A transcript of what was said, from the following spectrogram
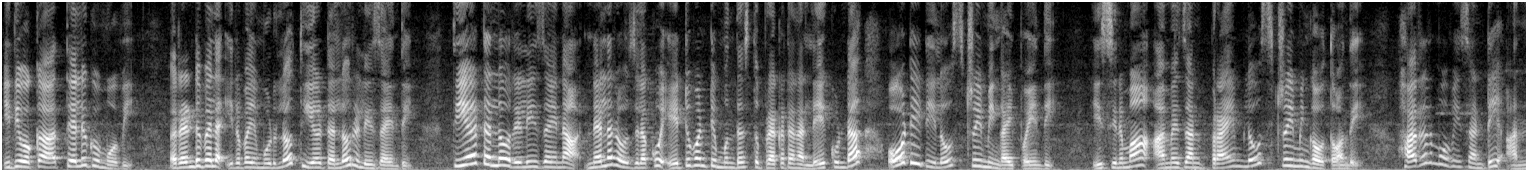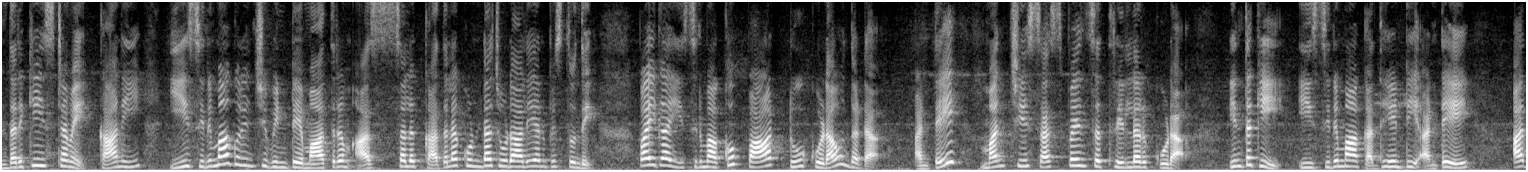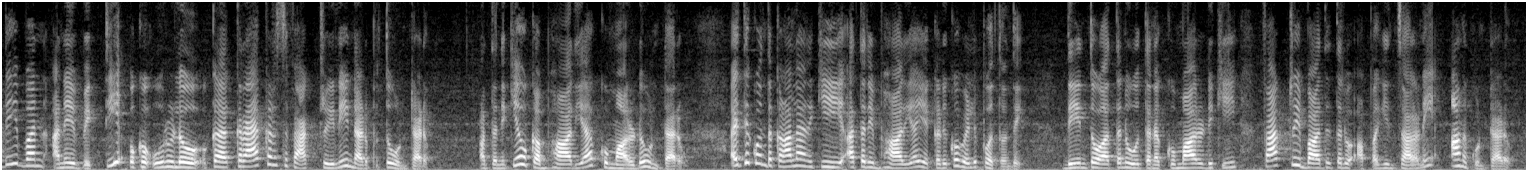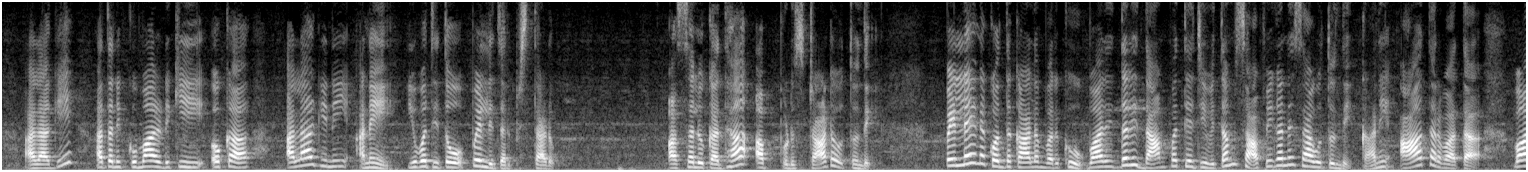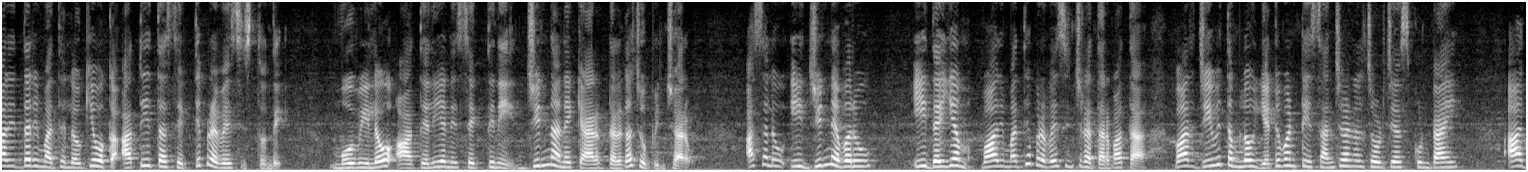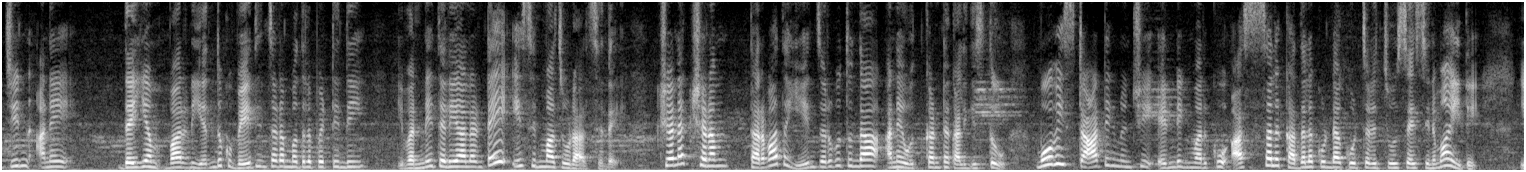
ఇది ఒక తెలుగు మూవీ. రెండు వేల ఇరవై మూడులో థియేటర్లో రిలీజ్ అయింది. థియేటర్లో రిలీజ్ అయిన నెల రోజులకు ఎటువంటి ముందస్తు ప్రకటన లేకుండా ఓటీటీలో స్ట్రీమింగ్ అయిపోయింది. ఈ సినిమా అమెజాన్ ప్రైమ్లో స్ట్రీమింగ్ అవుతోంది. హర్రర్ మూవీస్ అంటే అందరికీ ఇష్టమే కానీ ఈ సినిమా గురించి వింటే మాత్రం అస్సలు కదలకుండా చూడాలి అనిపిస్తుంది. పైగా ఈ సినిమాకు పార్ట్ టూ కూడా ఉందట. అంటే మంచి సస్పెన్స్ థ్రిల్లర్ కూడా. ఇంతకీ ఈ సినిమా కథ ఏంటి అంటే అదీబన్ అనే వ్యక్తి ఒక ఊరిలో ఒక క్రాకర్స్ ఫ్యాక్టరీని నడుపుతూ ఉంటాడు. అతనికి ఒక భార్య కుమారుడు ఉంటారు. అయితే కొంతకాలానికి అతని భార్య ఎక్కడికో వెళ్ళిపోతుంది. దీంతో అతను తన కుమారుడికి ఫ్యాక్టరీ బాధ్యతలు అప్పగించాలని అనుకుంటాడు. అలాగే అతని కుమారుడికి ఒక అలాగిని అనే యువతితో పెళ్ళి జరిపిస్తాడు. అసలు కథ అప్పుడు స్టార్ట్ అవుతుంది. పెళ్ళైన కొంతకాలం వరకు వారిద్దరి దాంపత్య జీవితం సాఫీగానే సాగుతుంది. కానీ ఆ తర్వాత వారిద్దరి మధ్యలోకి ఒక అతీత శక్తి ప్రవేశిస్తుంది. మూవీలో ఆ తెలియని శక్తిని జిన్ అనే క్యారెక్టర్గా చూపించారు. అసలు ఈ జిన్ ఎవరు? ఈ దెయ్యం వారి మధ్య ప్రవేశించిన తర్వాత వారి జీవితంలో ఎటువంటి సంచలనాలు చోటు చేసుకుంటాయి? ఆ జిన్ అనే దెయ్యం వారిని ఎందుకు వేధించడం మొదలుపెట్టింది? ఇవన్నీ తెలియాలంటే ఈ సినిమా చూడాల్సిందే. క్షణక్షణం తర్వాత ఏం జరుగుతుందా అనే ఉత్కంఠ కలిగిస్తూ మూవీ స్టార్టింగ్ నుంచి ఎండింగ్ వరకు అస్సలు కదలకుండా కూర్చొని చూసే సినిమా ఇది.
